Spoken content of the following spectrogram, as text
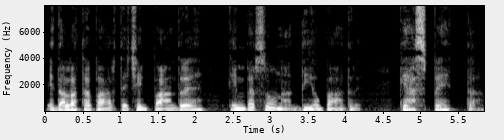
e dall'altra parte c'è il Padre che in persona Dio Padre che aspetta,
